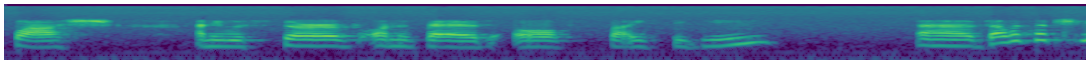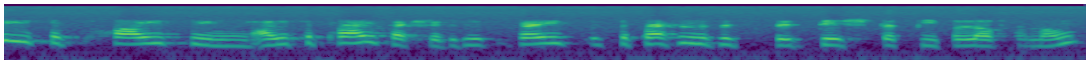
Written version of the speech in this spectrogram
squash, and it was served on a bed of spicy beans. Uh, that was actually surprising. I was surprised actually because it's very surprising was the dish that people love the most.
